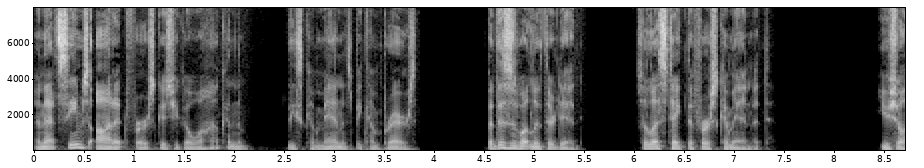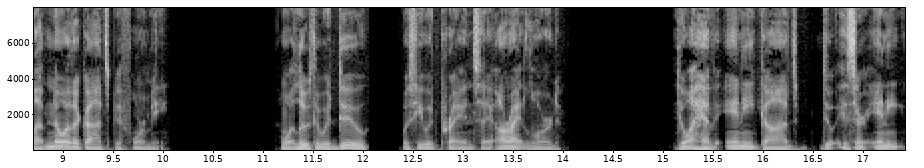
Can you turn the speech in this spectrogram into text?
And that seems odd at first because you go, well, how can the, these commandments become prayers? But this is what Luther did. So let's take the first commandment You shall have no other gods before me. And what Luther would do was he would pray and say, All right, Lord, do I have any gods? Do, is there any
